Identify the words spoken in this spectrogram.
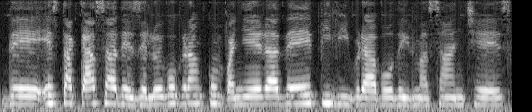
de esta casa, desde luego gran compañera de Pili Bravo, de Irma Sánchez,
